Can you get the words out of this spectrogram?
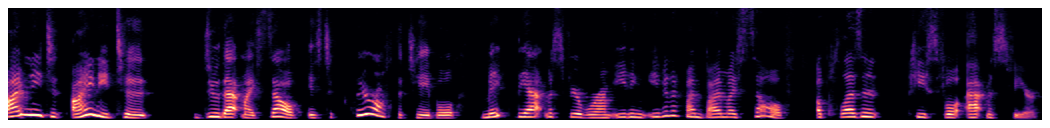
I need to I need to do that myself is to clear off the table, make the atmosphere where I'm eating even if I'm by myself a pleasant, peaceful atmosphere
